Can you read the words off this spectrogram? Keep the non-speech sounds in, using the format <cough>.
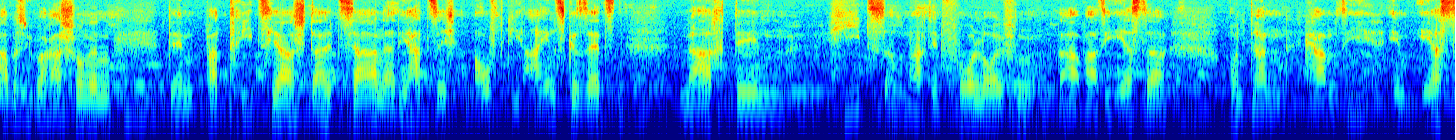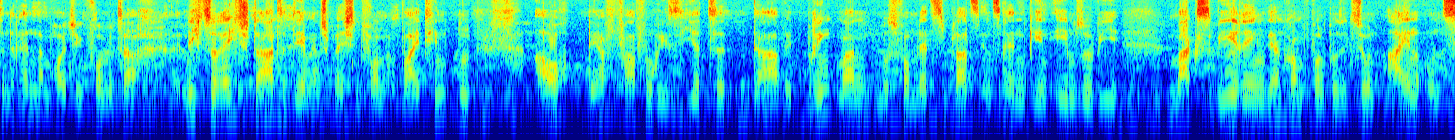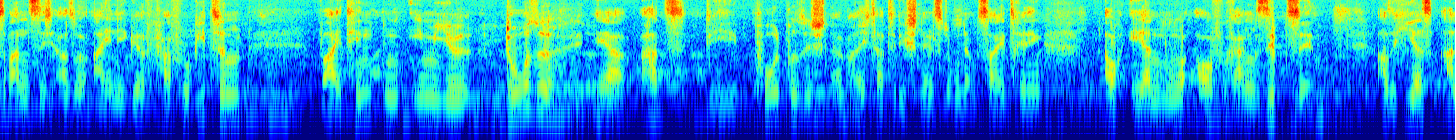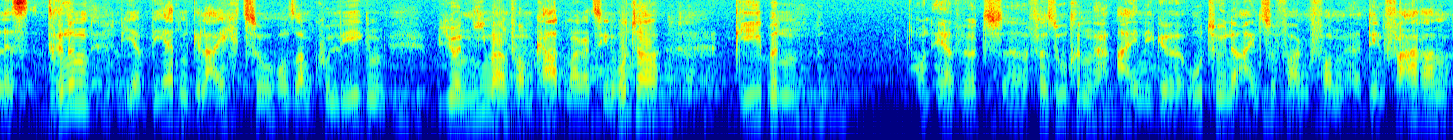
gab es Überraschungen, denn Patricia Stalzana, die hat sich auf die Eins gesetzt nach den Heats, also nach den Vorläufen. Da war sie Erster und dann kam sie im ersten Rennen am heutigen Vormittag nicht zurecht, startet dementsprechend von weit hinten. Auch der favorisierte David Brinkmann muss vom letzten Platz ins Rennen gehen, ebenso wie Max Wehring, der kommt von Position 21, also einige Favoriten. Weit hinten Emil Dose, er hat die Pole Position erreicht, hatte die schnellste Runde im Zeittraining auch eher nur auf Rang 17. Also hier ist alles drinnen. Wir werden gleich zu unserem Kollegen Björn Niemann vom Kartmagazin runtergeben und er wird äh, versuchen, einige O-Töne einzufangen von äh, den Fahrern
